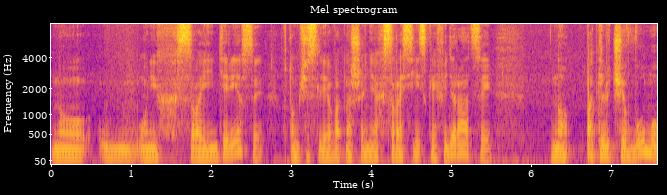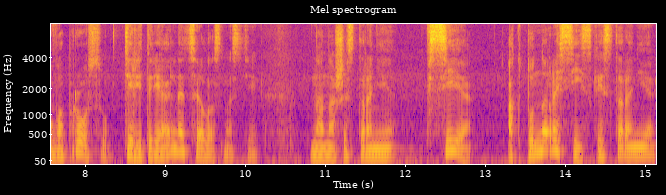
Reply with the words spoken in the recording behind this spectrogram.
но у них свои интересы, в том числе в отношениях с Российской Федерацией. Но по ключевому вопросу территориальной целостности на нашей стороне все, а кто на российской стороне,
